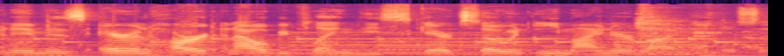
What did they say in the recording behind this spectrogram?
My name is Aaron Hart, and I will be playing the Scherzo in E minor by Mendelssohn.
